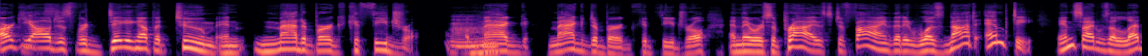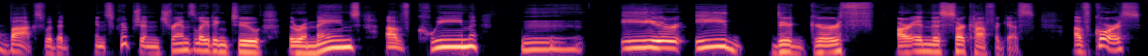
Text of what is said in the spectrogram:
archaeologists were digging up a tomb in Magdeburg Cathedral, a Mhm. Mag Magdeburg Cathedral, and they were surprised to find that it was not empty. Inside was a lead box with an inscription translating to the remains of Queen mm, Ir- are in this sarcophagus. Of course,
